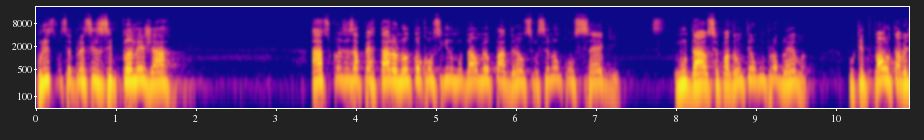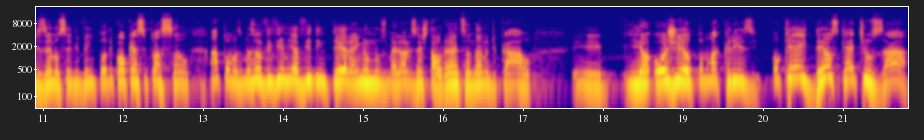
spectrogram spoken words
Por isso você precisa se planejar. As coisas apertaram, eu não estou conseguindo mudar o meu padrão. Se você não consegue mudar o seu padrão, tem algum problema. Porque Paulo estava dizendo, você viver em toda e qualquer situação. Ah, Thomas, mas eu vivi a minha vida inteira indo nos melhores restaurantes, andando de carro, e, e hoje eu estou numa crise. Ok, Deus quer te usar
